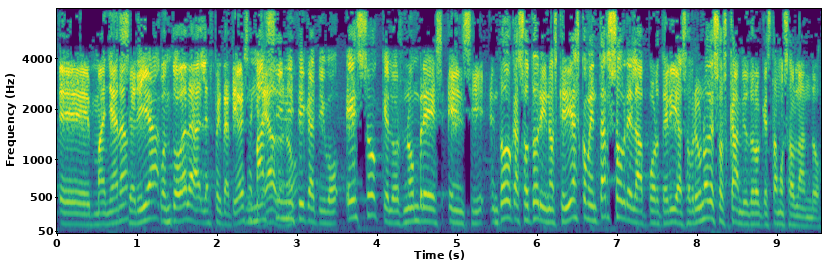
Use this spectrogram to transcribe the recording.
eh, mañana Sería con toda la, la expectativa que se ha más creado, ¿no? significativo eso que los nombres en sí. En todo caso, Tori, nos querías comentar sobre la portería, sobre uno de esos cambios de lo que estamos hablando.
